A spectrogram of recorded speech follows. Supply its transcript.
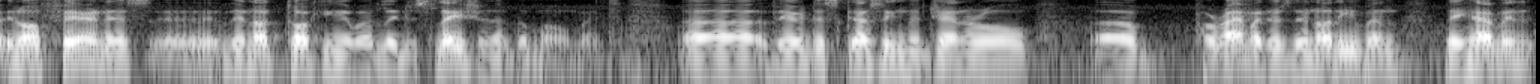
in all fairness, uh, they're not talking about legislation at the moment. Uh, they're discussing the general uh, parameters. They're not even. They haven't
